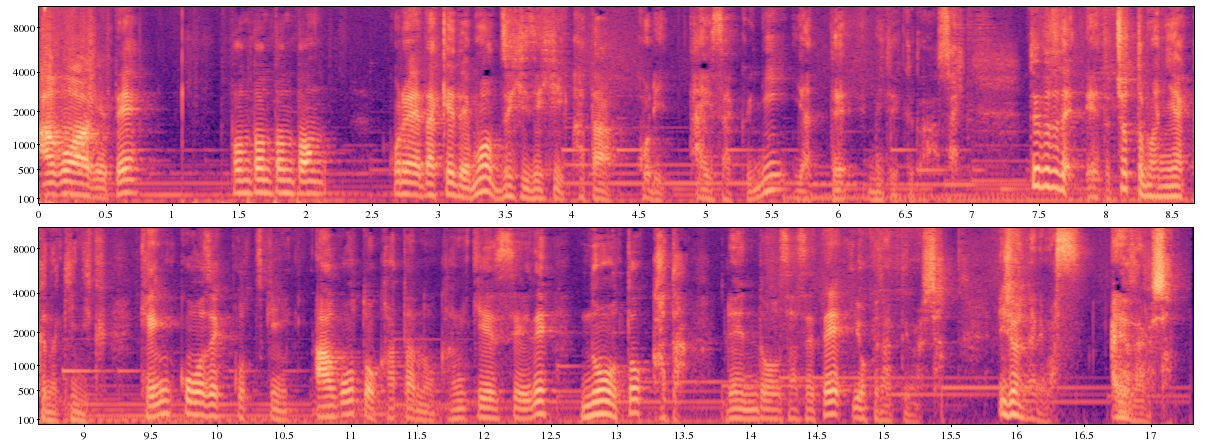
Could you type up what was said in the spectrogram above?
顎上げてトントントントン。これだけでもぜひぜひ肩こり対策にやってみてください。ということで、えーと、ちょっとマニアックな筋肉。肩甲舌骨筋顎と肩の関係性で脳と肩連動させて良くなっていました。以上になります。ありがとうございました。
